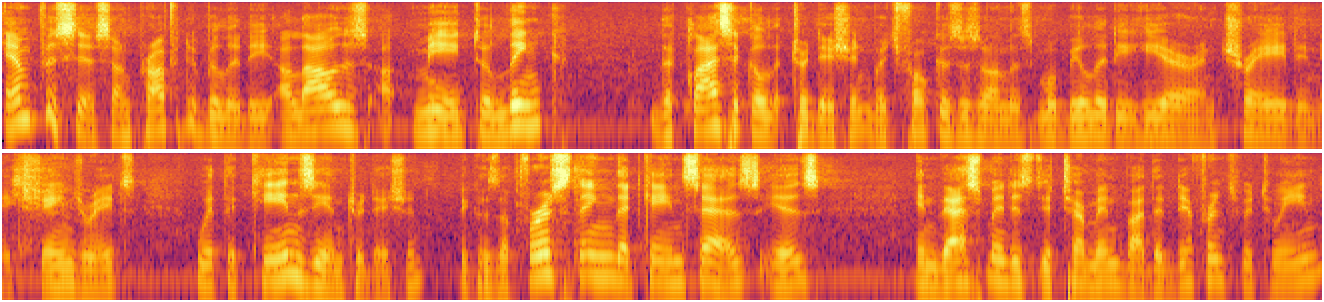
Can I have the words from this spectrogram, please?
emphasis on profitability allows uh, me to link the classical tradition, which focuses on this mobility here and trade and exchange rates, with the Keynesian tradition, because the first thing that Keynes says is investment is determined by the difference between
